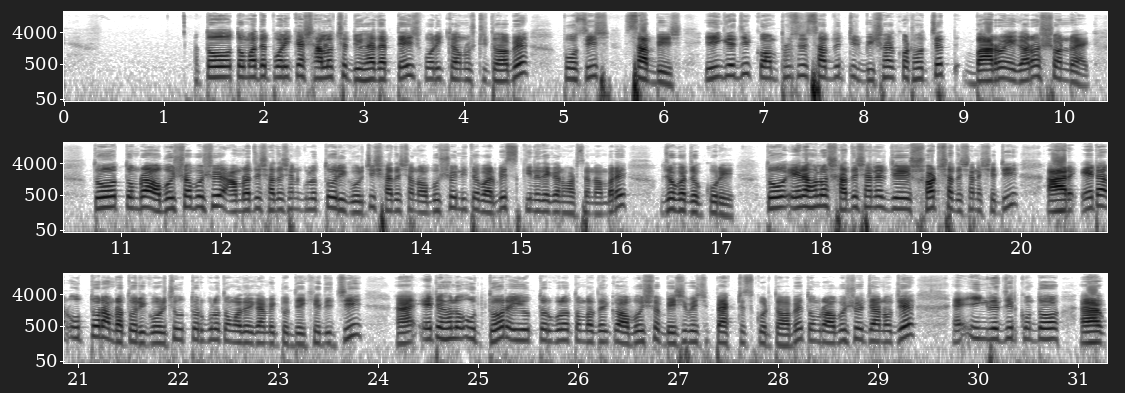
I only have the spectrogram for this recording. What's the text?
তো তোমাদের পরীক্ষার সাল হচ্ছে দুই হাজার তেইশ, পরীক্ষা অনুষ্ঠিত হবে পঁচিশ ছাব্বিশ। ইংরেজি কম্পালসরি সাবজেক্টটির বিষয়কট হচ্ছে বারো এগারো শূন্য এক। তো তোমরা অবশ্যই অবশ্যই আমরা যে সাজেশনগুলো তৈরি করছি, সাজেশন অবশ্যই নিতে পারবে স্ক্রিনে দেখান হোয়াটসঅ্যাপ নাম্বারে যোগাযোগ করে। তো এরা হলো সাজেশনের যে শর্ট সাজেশন সেটি, আর এটার উত্তর আমরা তৈরি করেছি। উত্তরগুলো তোমাদেরকে আমি একটু দেখিয়ে দিচ্ছি। এটা হলো উত্তর। এই উত্তরগুলো তোমাদেরকে অবশ্যই বেশি বেশি প্র্যাকটিস করতে হবে। তোমরা অবশ্যই জানো যে ইংরেজির কিন্তু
